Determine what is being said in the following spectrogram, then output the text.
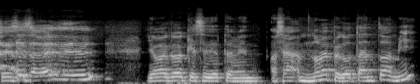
Sí, sí, ¿sabes? Yo me acuerdo que ese día también, o sea, no me pegó tanto a mí.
